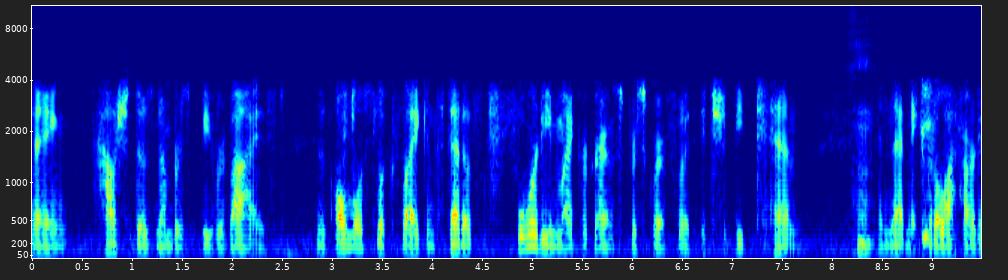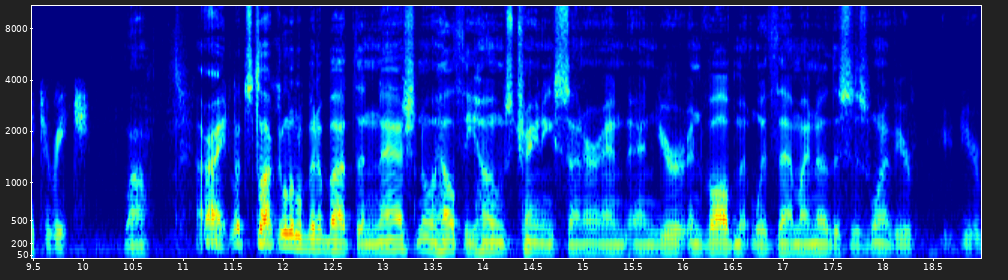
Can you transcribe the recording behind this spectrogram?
saying, how should those numbers be revised? And it almost looks like instead of 40 micrograms per square foot, it should be 10. Hmm. And that makes it a lot harder to reach. Wow. All right, let's talk a little bit about the National Healthy Homes Training Center and, and your involvement with them. I know this is one of your your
